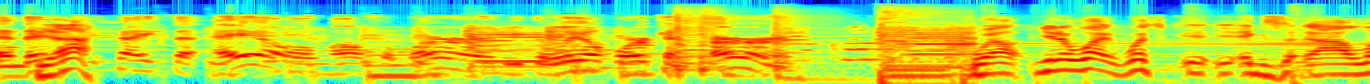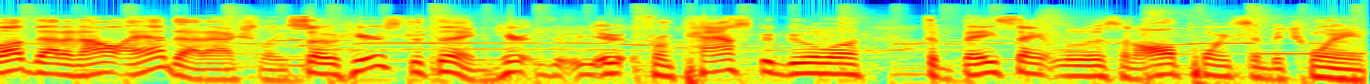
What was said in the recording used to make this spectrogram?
And then yeah. if you take the L off of learn, you can live, work, and earn. Well, you know what? What's I love that, and I'll add that actually. So here's the thing: here from Pascagoula to Bay St. Louis and all points in between,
